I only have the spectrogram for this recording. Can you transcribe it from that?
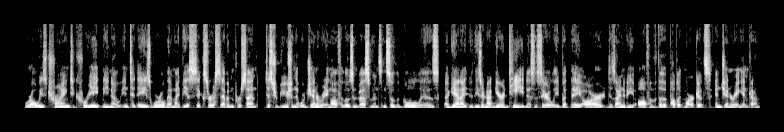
we're always trying to create, you know, in today's world, that might be a six or a 7% distribution that we're generating off of those investments. And so the goal is, again, I, these are not guaranteed necessarily, but they are designed to be off of the public markets and generating income.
